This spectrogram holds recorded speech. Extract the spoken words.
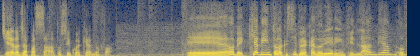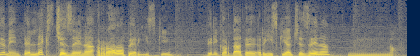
C'era già passato, sì, qualche anno fa. E vabbè, chi ha vinto la classifica cannonieri in Finlandia? Ovviamente l'ex Cesena Roope Rischi. Vi ricordate Rischi al Cesena? Mm, no.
